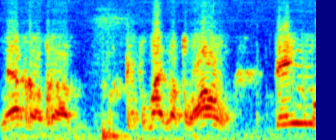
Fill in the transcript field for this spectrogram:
né, tempo mais atual, tem o,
